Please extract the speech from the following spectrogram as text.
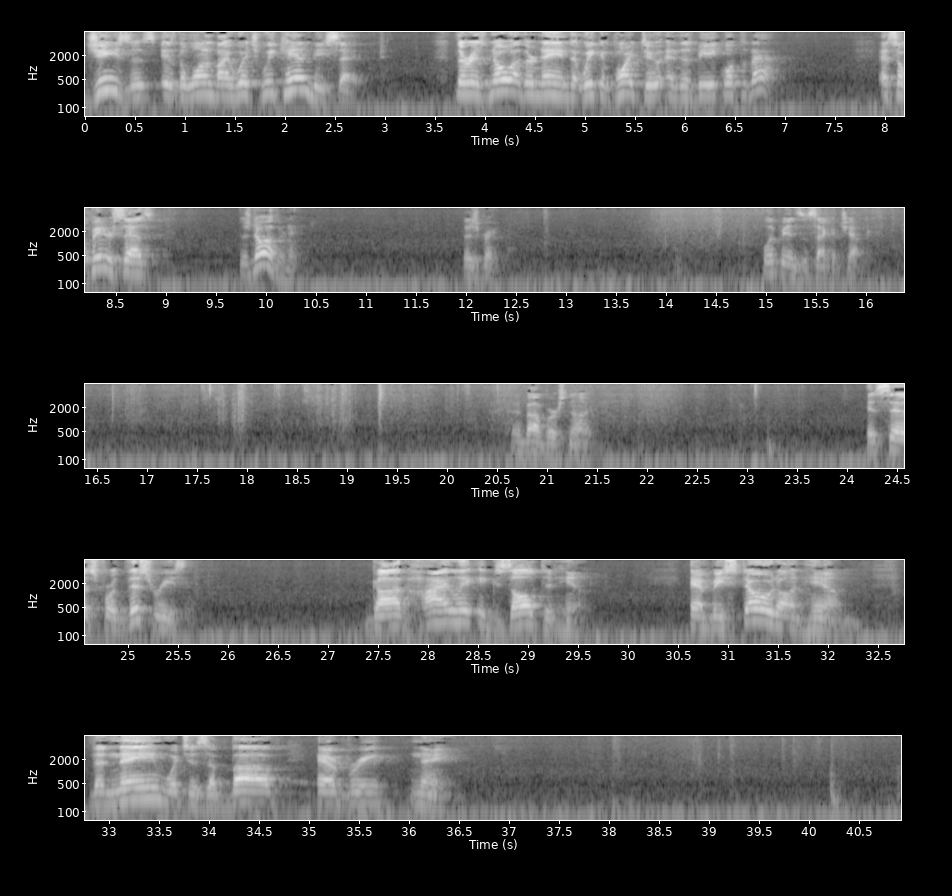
Jesus is the one by which we can be saved. There is no other name that we can point to and just be equal to that. And so Peter says, There's no other name that is great. Philippians, the second chapter. And about verse 9. It says, For this reason, God highly exalted him and bestowed on him the name which is above every name.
